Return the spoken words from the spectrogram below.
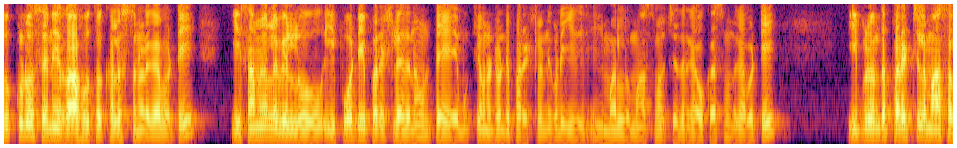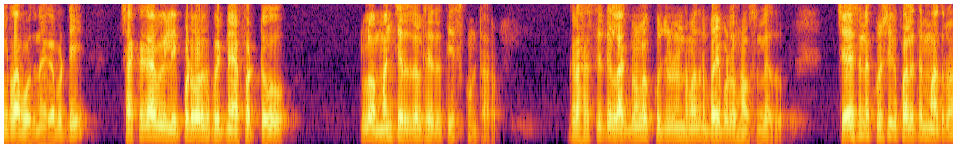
శుక్రుడు శని రాహుతో కలుస్తున్నాడు కాబట్టి ఈ సమయంలో వీళ్ళు ఈ పోటీ పరీక్షలు ఏదైనా ఉంటే ముఖ్యమైనటువంటి పరీక్షలన్నీ కూడా ఈ ఈ మరల మాసంలో వచ్చేదానికి అవకాశం ఉంది కాబట్టి ఇప్పుడంతా పరీక్షల మాసాలు రాబోతున్నాయి కాబట్టి చక్కగా వీళ్ళు ఇప్పటివరకు పెట్టిన ఎఫర్టులో మంచి రిజల్ట్స్ అయితే తీసుకుంటారు. గ్రహస్థితి లగ్నంలో కుజుడు ఉంటే మాత్రం భయపడాల్సిన అవసరం లేదు. చేసిన కృషికి ఫలితం మాత్రం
